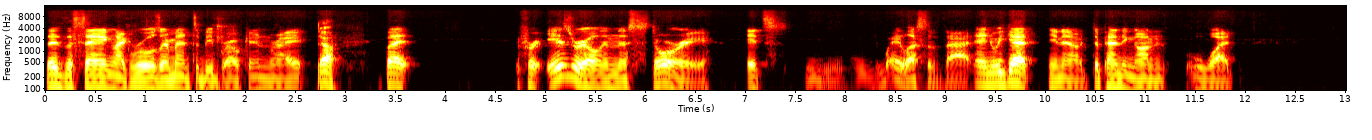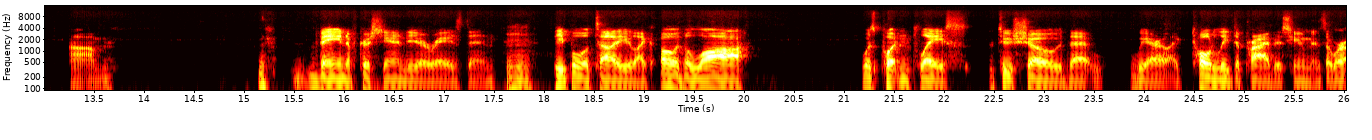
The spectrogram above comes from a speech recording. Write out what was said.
there's the saying like rules are meant to be broken right Yeah. but for israel in this story it's way less of that and we get you know depending on what um vein of christianity you're raised in Mhm. people will tell you like oh the law was put in place to show that we are like totally depraved as humans that we're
